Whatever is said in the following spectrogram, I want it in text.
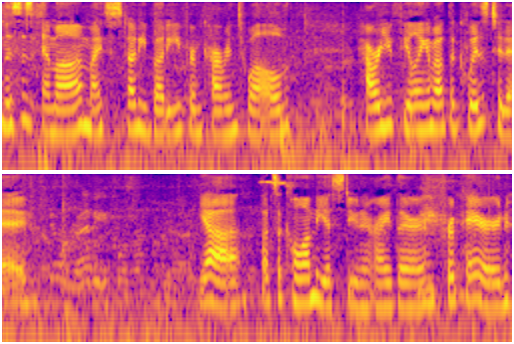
This is Emma, my study buddy from Carman 12. How are you feeling about the quiz today? Feeling ready. Yeah, that's a Columbia student right there, prepared.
